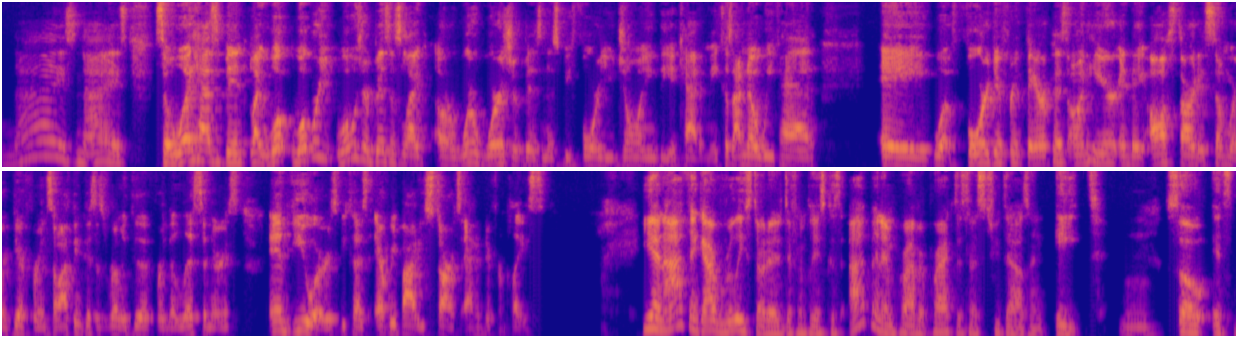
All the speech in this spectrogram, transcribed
Nice, nice. So what has been like what what were you, what was your business like or where was your business before you joined the academy? Because I know we've had a what four different therapists on here and they all started somewhere different. So I think this is really good for the listeners and viewers because everybody starts at a different place. Yeah, and I think I really started at a different place because I've been in private practice since 2008. Mm. So it's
